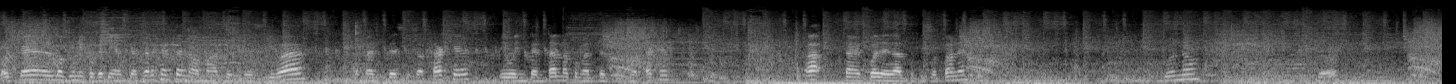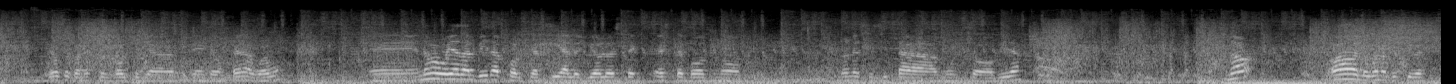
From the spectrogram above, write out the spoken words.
porque es lo único que tienes que hacer gente, no más es esquivar, comerte sus ataques, digo intentar no comerte sus ataques. Ah, también puede dar tus pisotones. Uno, dos. Creo que con estos golpes ya se tienen que romper a huevo. Eh, no me voy a dar vida porque así a lo YOLO este, este boss no, no necesita mucho vida. No. Oh, lo bueno que sí.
